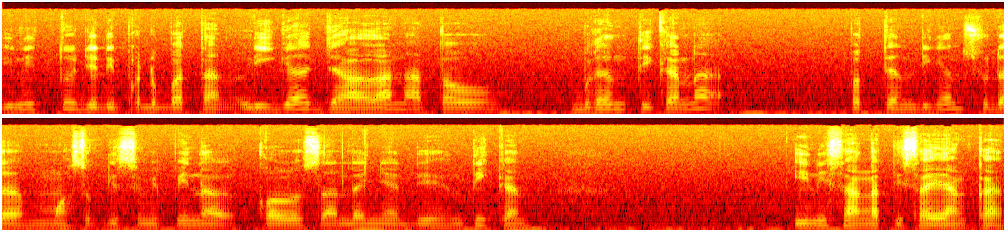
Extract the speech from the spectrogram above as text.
ini tuh jadi perdebatan liga jalan atau berhenti karena pertandingan sudah masuk di semifinal. Kalau seandainya dihentikan ini sangat disayangkan.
